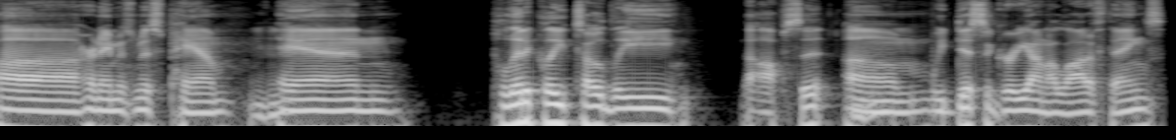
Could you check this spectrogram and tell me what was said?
Uh, her name is Miss Pam, and politically, totally the opposite. Um, we disagree on a lot of things,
